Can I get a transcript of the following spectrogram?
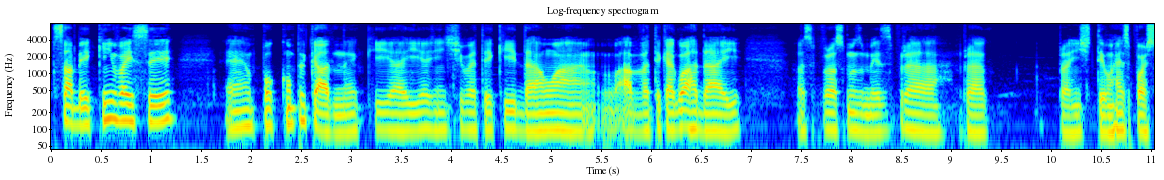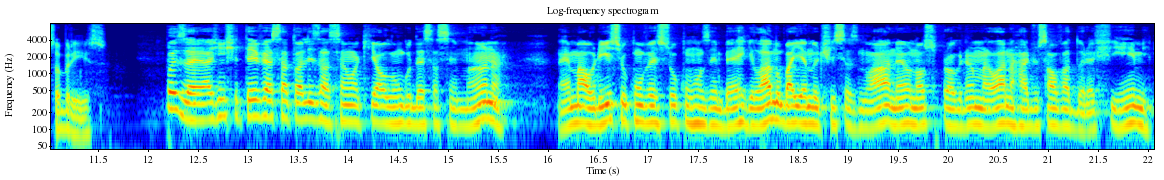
saber quem vai ser é um pouco complicado, né? Que aí a gente vai ter que dar uma. vai ter que aguardar aí os próximos meses para a gente ter uma resposta sobre isso. Pois é, a gente teve essa atualização aqui ao longo dessa semana. Né? Maurício conversou com Rosenberg lá no Bahia Notícias no Ar, né? o nosso programa lá na Rádio Salvador FM.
